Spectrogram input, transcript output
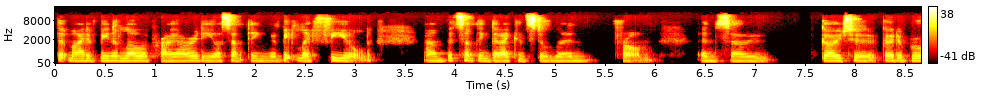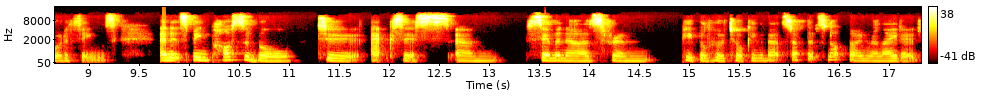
that might have been a lower priority or something a bit left field, um, but something that I can still learn from. And so, go to go to broader things. And it's been possible to access um, seminars from people who are talking about stuff that's not bone related.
